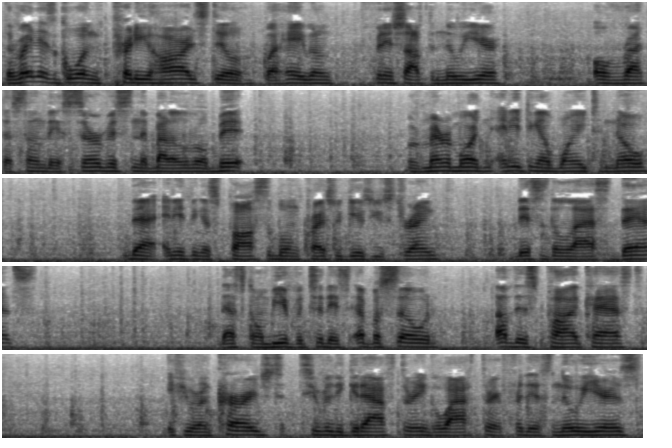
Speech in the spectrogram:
The rain is going pretty hard still, but hey, we're gonna finish off the new year over at the Sunday service in about a little bit. But remember, more than anything, I want you to know that anything is possible in Christ who gives you strength. This is the last dance. That's going to be it for today's episode of this podcast. If you're encouraged to really get after it and go after it for this New Year's,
